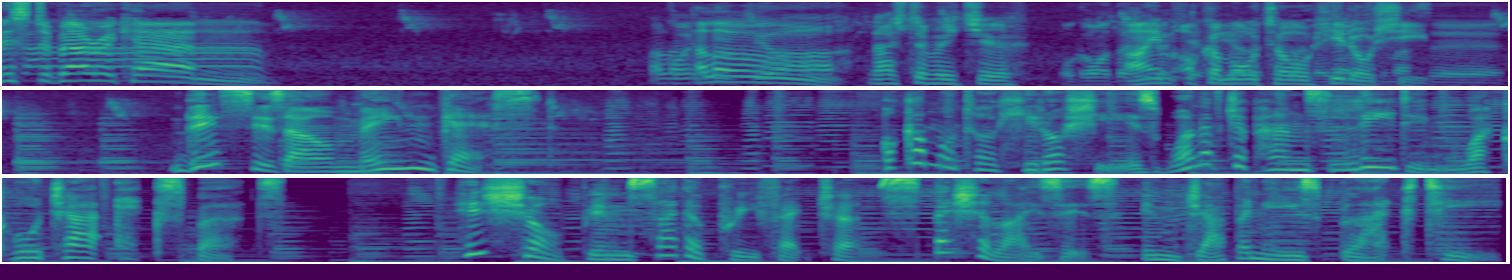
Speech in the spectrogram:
Mr. Barakan! Hello. Hello. Nice to meet you. I'm Okamoto Hiroshi. This is our main guest. Okamoto Hiroshi is one of Japan's leading wakocha experts. His shop in Saga Prefecture specializes in Japanese black tea.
